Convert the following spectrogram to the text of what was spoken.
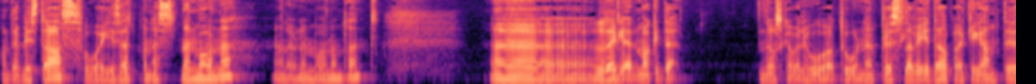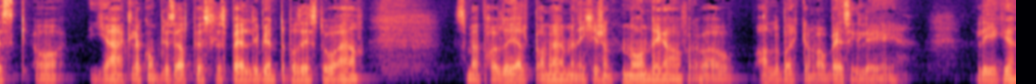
og det blir stas. Hun har jeg ikke sett på nesten en måned. Ja, det er vel en måned omtrent. Uh, så det gleder vi ikke til. Da skal vel hun og Tone pusle videre på et gigantisk og jækla komplisert puslespill de begynte på sist hun var her, som jeg prøvde å hjelpe med, men ikke skjønte noen ting av, for det var jo alle brikkene var basically like.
